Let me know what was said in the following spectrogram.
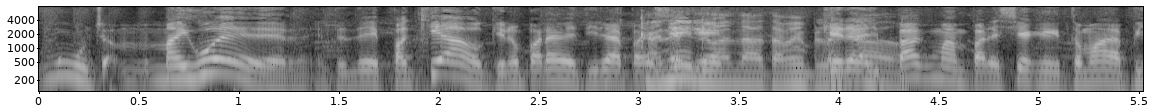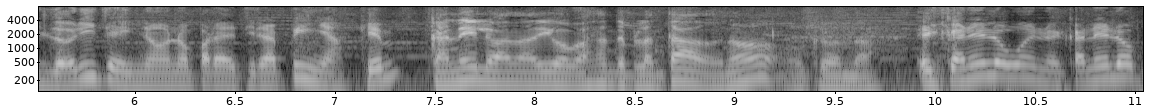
Mucho. Mayweather, ¿entendés? Paqueado, que no paraba de tirar. parecía Canelo que, anda también que era el plantado. Pac-Man, parecía que tomaba pildorita y no, no para de tirar piña. ¿Quién? Canelo anda, digo, bastante plantado, ¿no? ¿O qué onda? El Canelo, bueno, el Canelo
